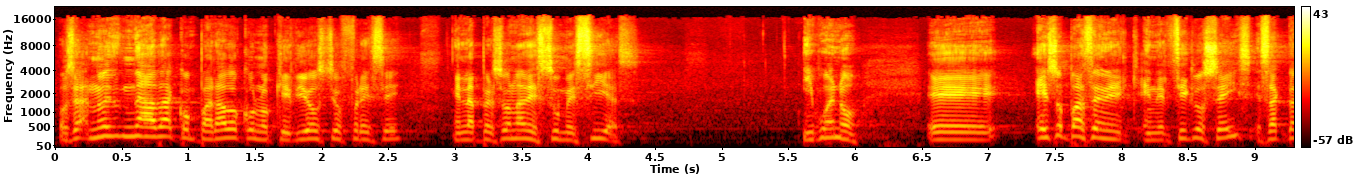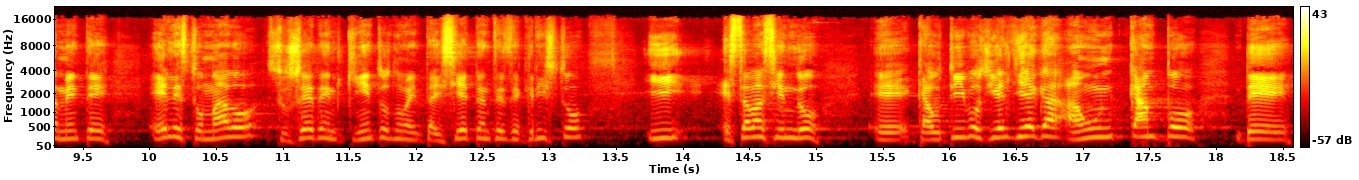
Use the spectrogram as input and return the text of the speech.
O sea, no es nada comparado con lo que Dios te ofrece en la persona de su Mesías. Y bueno, eh, eso pasa en el, siglo VI, exactamente. Él es tomado, sucede en 597 a.C. y estaba siendo eh, cautivos y él llega a un campo de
